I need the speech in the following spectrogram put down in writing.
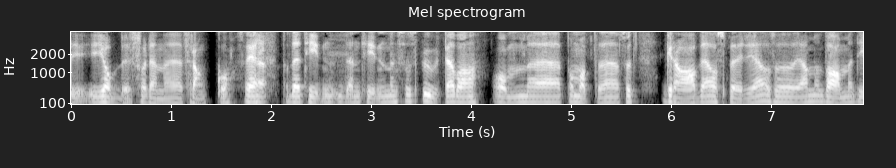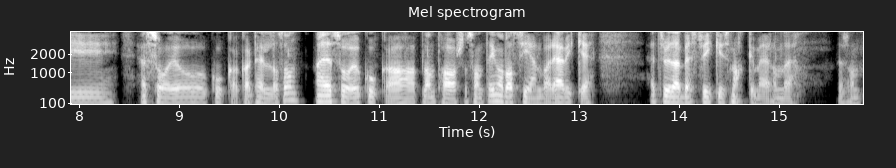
jobber for denne Franco. Så jeg, ja. på tiden, den tiden, Men så spurte jeg da om eh, på en måte Så graver jeg og spør jeg, og så ja, men hva med de Jeg så jo Coca-kartell og sånn. Nei, jeg så jo Coca-plantasje og sånne ting, og da sier han bare jeg vil ikke Jeg tror det er best vi ikke snakker mer om det. Liksom,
